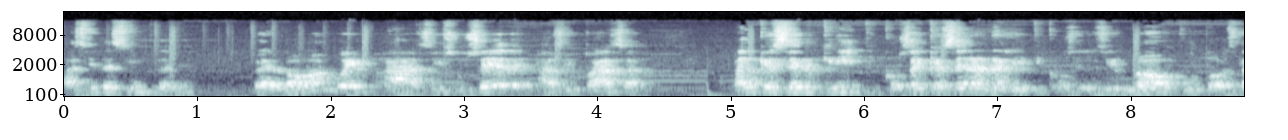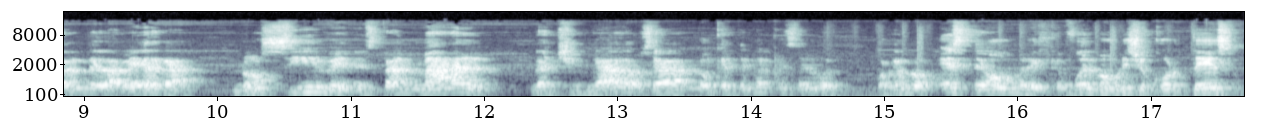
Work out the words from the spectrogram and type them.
Así de simple, güey. Perdón, güey. Así sucede, así pasa. Hay que ser críticos, hay que ser analíticos y decir, no, puto, están de la verga, no sirven, están mal, la chingada, o sea, lo que tenga que ser, güey. Por ejemplo, este hombre que fue el Mauricio Cortés,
